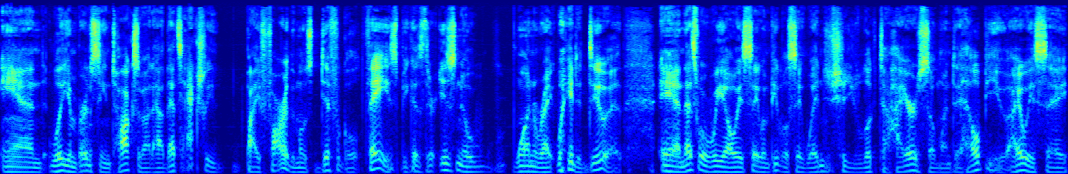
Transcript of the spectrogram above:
And William Bernstein talks about how that's actually by far the most difficult phase because there is no one right way to do it. And that's where we always say when people say, when should you look to hire someone to help you? I always say,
